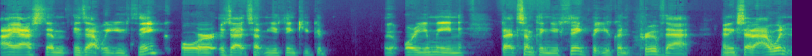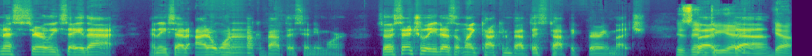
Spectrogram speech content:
I asked him, "Is that what you think, or is that something you think you could, or you mean that's something you think, but you couldn't prove that?" And he said, "I wouldn't necessarily say that." And he said, "I don't want to talk about this anymore." So essentially, he doesn't like talking about this topic very much. His NDA, uh, yeah.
